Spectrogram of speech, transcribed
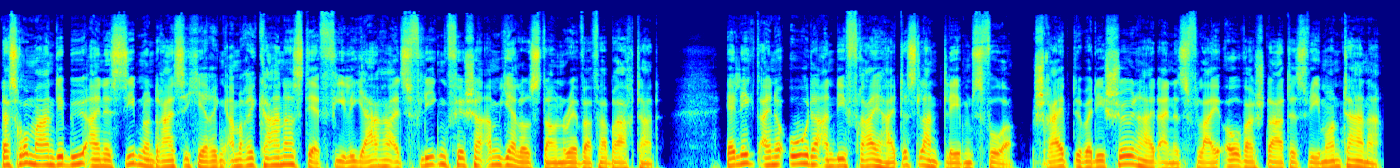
das Romandebüt eines 37-jährigen Amerikaners, der viele Jahre als Fliegenfischer am Yellowstone River verbracht hat. Er legt eine Ode an die Freiheit des Landlebens vor, schreibt über die Schönheit eines Flyover-Staates wie Montana.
